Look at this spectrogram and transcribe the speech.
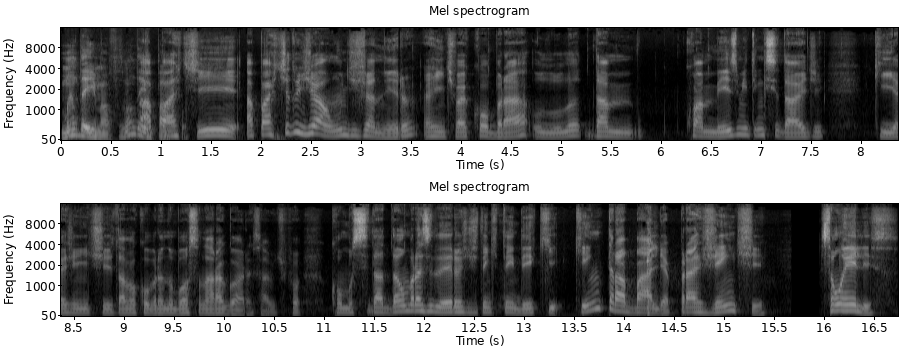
Manda aí, Malfas, manda aí, A papo. partir, a partir do dia 1 de janeiro, a gente vai cobrar o Lula da, com a mesma intensidade que a gente tava cobrando o Bolsonaro agora, sabe? Tipo, como cidadão brasileiro, a gente tem que entender que quem trabalha pra gente são eles.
